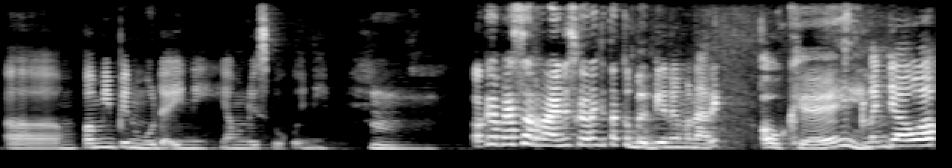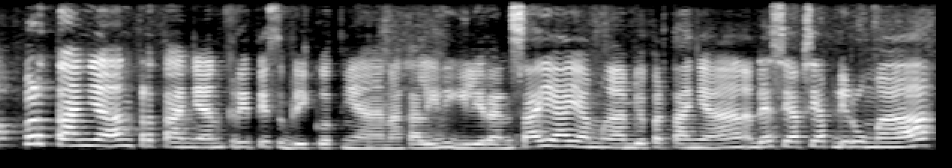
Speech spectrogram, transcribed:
em, pemimpin muda ini yang menulis buku ini. Hmm. Oke, Pastor. Nah, ini sekarang kita ke bagian yang menarik. Oke. Menjawab pertanyaan-pertanyaan kritis berikutnya. Nah, kali ini giliran saya yang mengambil pertanyaan. Anda siap-siap di rumah.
